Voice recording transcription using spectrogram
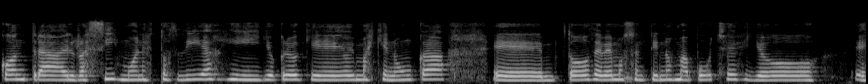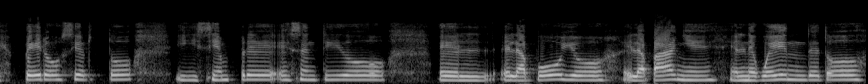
contra el racismo en estos días y yo creo que hoy más que nunca eh, todos debemos sentirnos mapuches. Yo espero, ¿cierto? Y siempre he sentido el, el apoyo, el apañe, el negüen de todos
